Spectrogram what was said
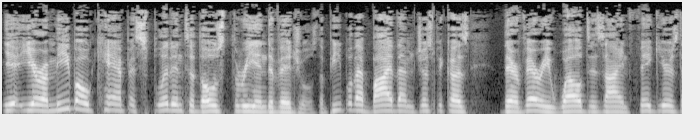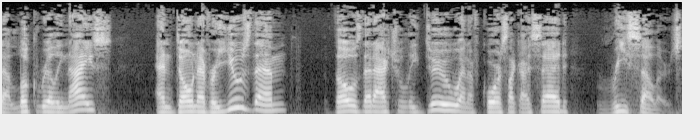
your amiibo camp is split into those three individuals. The people that buy them just because they're very well designed figures that look really nice and don't ever use them, those that actually do, and of course, like I said, resellers.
